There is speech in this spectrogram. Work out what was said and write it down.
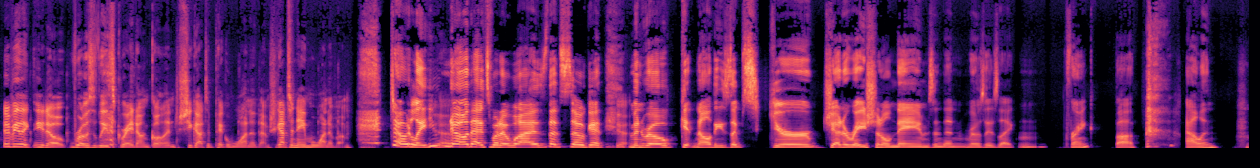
It'd be like, you know, Rosalie's great uncle, and she got to pick one of them. She got to name one of them. totally. You Yeah. know that's what it was. That's so good. Yeah. Monroe getting all these obscure generational names. And then Rosalie's like, mm, Frank, Bob, Alan.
